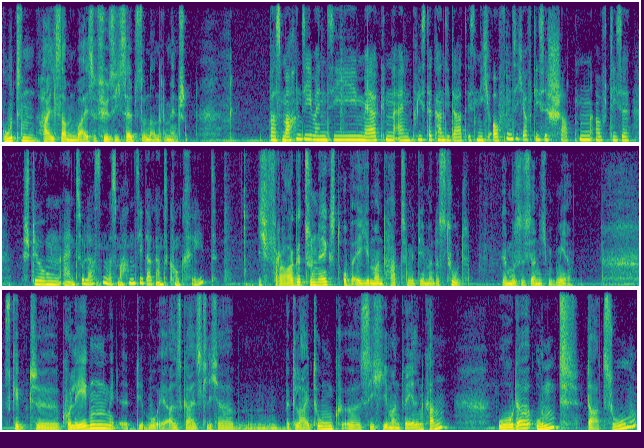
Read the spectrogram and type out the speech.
guten, heilsamen Weise für sich selbst und andere Menschen. Was machen Sie, wenn Sie merken, ein Priesterkandidat ist nicht offen, sich auf diese Schatten, auf diese Störungen einzulassen? Was machen Sie da ganz konkret? Ich frage zunächst, ob er jemand hat, mit dem er das tut. Er muss es ja nicht mit mir. Es gibt äh, Kollegen, äh, wo er als geistlicher Begleitung äh, sich jemand wählen kann. Oder und dazu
